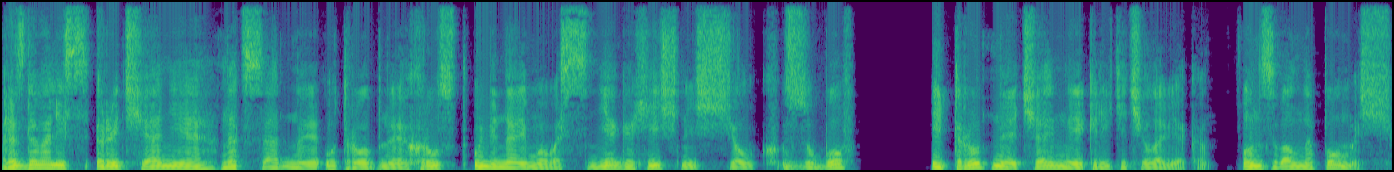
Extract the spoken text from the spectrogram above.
Раздавались рычания, надсадное, утробное, хруст уминаемого снега, хищный щелк зубов и трудные отчаянные крики человека. Он звал на помощь,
